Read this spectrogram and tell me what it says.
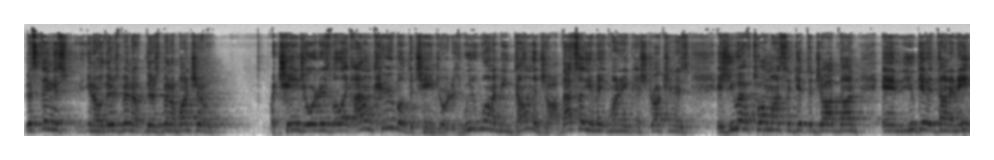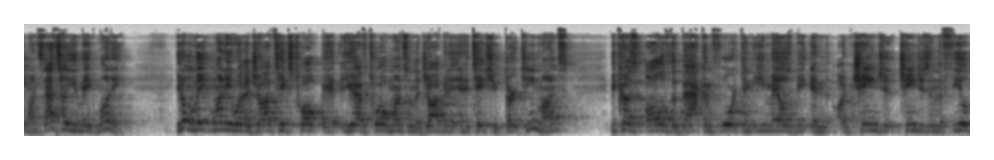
This thing is, you know, there's been a there's been a bunch of change orders, but like I don't care about the change orders. We want to be done the job. That's how you make money in construction is is you have 12 months to get the job done and you get it done in 8 months. That's how you make money. You don't make money when the job takes 12 eh, you have 12 months on the job and it, and it takes you 13 months because all of the back and forth and emails be, and uh, changes changes in the field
